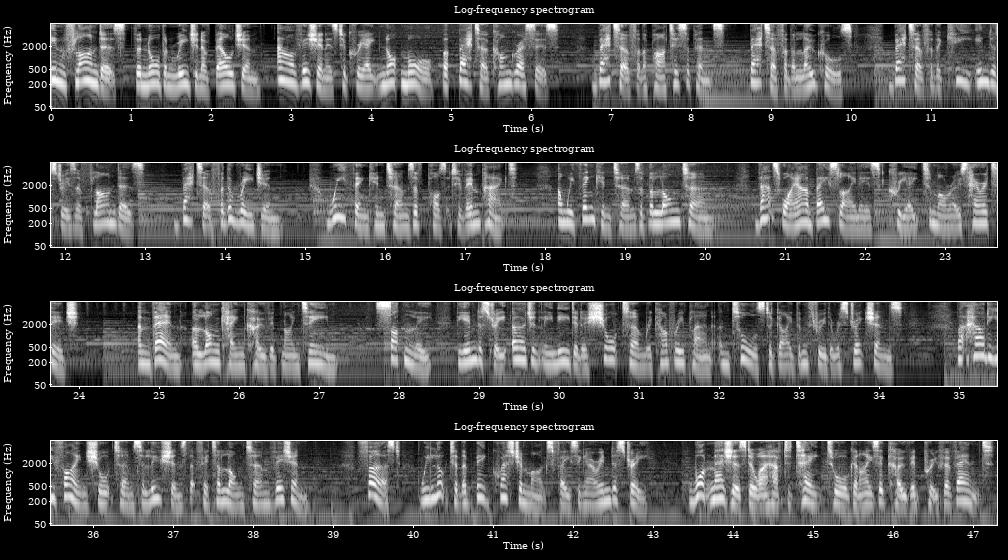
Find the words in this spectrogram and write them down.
In Flanders, the northern region of Belgium, our vision is to create not more, but better congresses. Better for the participants, better for the locals, better for the key industries of Flanders, better for the region. We think in terms of positive impact, and we think in terms of the long term. That's why our baseline is create tomorrow's heritage. And then along came COVID 19. Suddenly, the industry urgently needed a short term recovery plan and tools to guide them through the restrictions. But how do you find short term solutions that fit a long term vision? First, we looked at the big question marks facing our industry. What measures do I have to take to organise a COVID proof event?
